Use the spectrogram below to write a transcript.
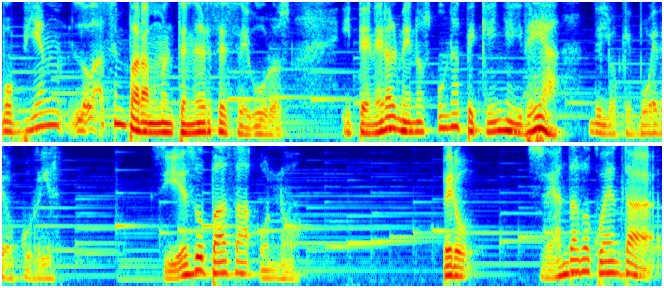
o bien lo hacen para mantenerse seguros y tener al menos una pequeña idea de lo que puede ocurrir, si eso pasa o no. Pero, ¿se han dado cuenta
